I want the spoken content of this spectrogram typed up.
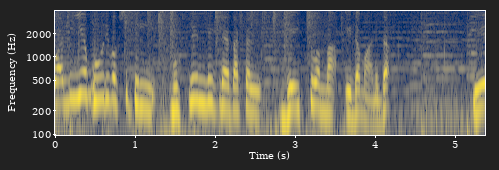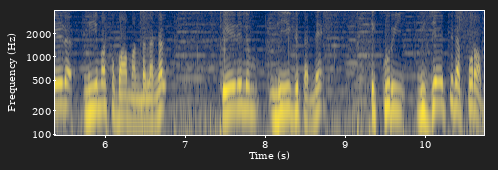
വലിയ ഭൂരിപക്ഷത്തിൽ മുസ്ലിം ലീഗ് നേതാക്കൾ ജയിച്ചു വന്ന ഇടമാണിത്. ഏഴ് നിയമസഭാ മണ്ഡലങ്ങൾ. ഏഴിലും ലീഗ് തന്നെ. ഇക്കുറി വിജയത്തിനപ്പുറം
